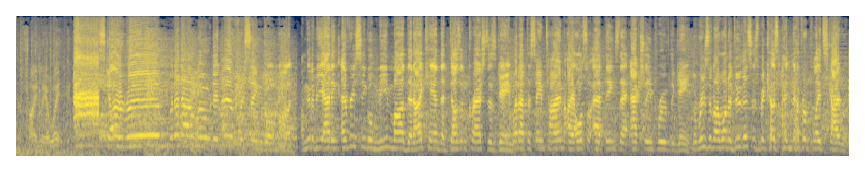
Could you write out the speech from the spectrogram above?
You're finally awake. Ah! Skyrim! But I downloaded every single mod. I'm gonna be adding every single meme mod that I can that doesn't crash this game. But at the same time, I also add things that actually improve the game. The reason I want to do this is because I never played Skyrim.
